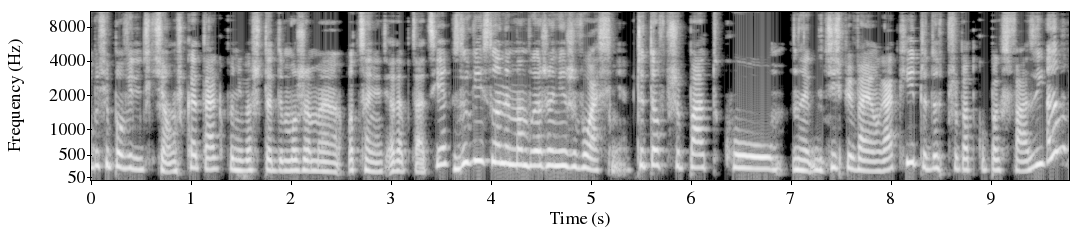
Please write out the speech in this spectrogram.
chciałoby się powiedzieć książkę, tak, ponieważ wtedy możemy oceniać adaptację. Z drugiej strony mam wrażenie, że właśnie, czy to w przypadku y, Gdzie śpiewają raki, czy to w przypadku perswazji, a nawet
